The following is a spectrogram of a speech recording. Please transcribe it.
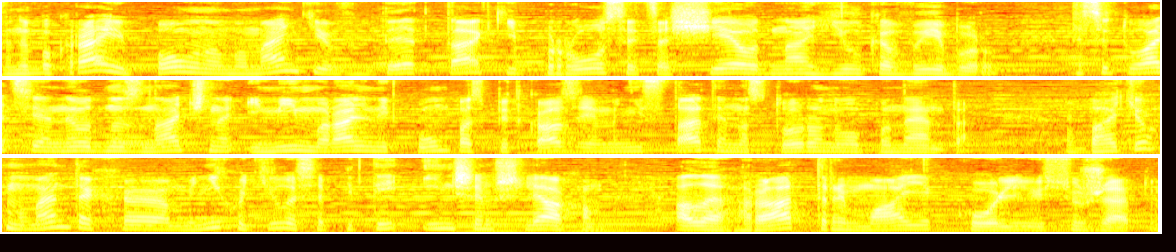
В небокраї повно моментів, де так і проситься ще одна гілка вибору, де ситуація неоднозначна і мій моральний компас підказує мені стати на сторону опонента. В багатьох моментах е, мені хотілося піти іншим шляхом, але гра тримає колію сюжету.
